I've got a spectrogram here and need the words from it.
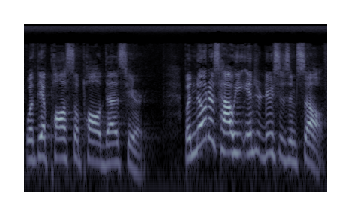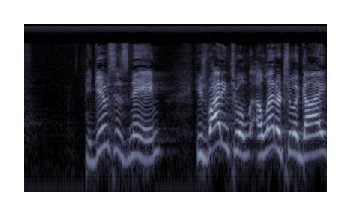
what the Apostle Paul does here. But notice how he introduces himself. He gives his name. He's writing to a, a letter to a guy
